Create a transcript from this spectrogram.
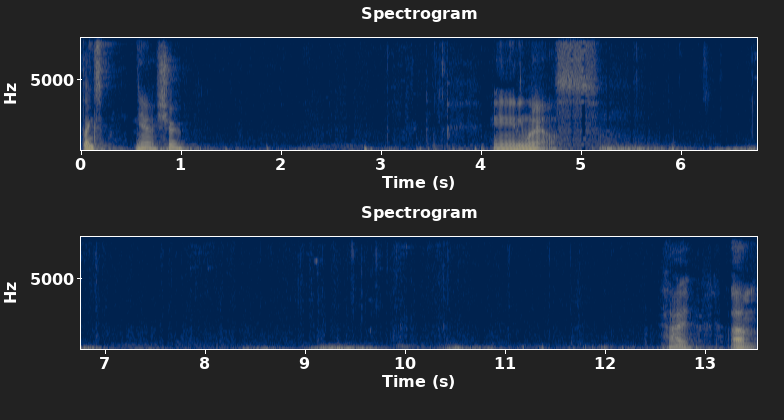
Thanks. Yeah, sure. Anyone else? Hi. Um,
